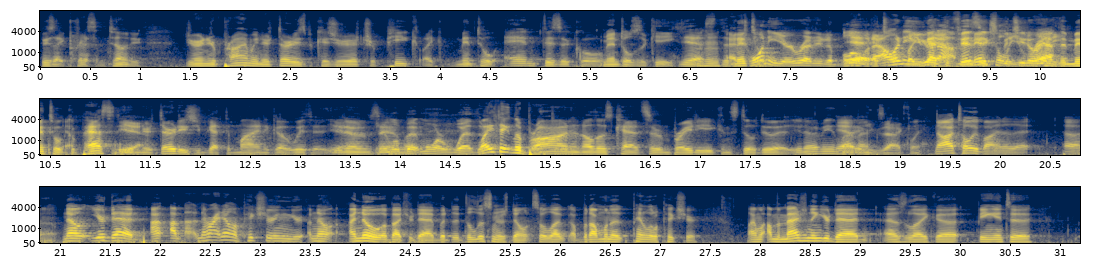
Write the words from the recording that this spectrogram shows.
He was like, Chris, I'm telling you, you're in your prime in your 30s because you're at your peak, like mental and physical. Mental's the key. yes, the At mental- 20, you're ready to blow yeah, it at out, 20 but you you're got not the physics, but you don't ready. have the mental capacity. Yeah. In your 30s, you've got the mind to go with it. You know what I'm You're saying? a little bit more weather. Why do you think LeBron mentally. and all those cats or Brady can still do it? You know what I mean? Yeah, like. Exactly. No, I totally buy into that. Uh, Now, your dad. I, I'm now right now. I'm picturing your. Now I know about your dad, but the, the listeners don't. So like, but I'm gonna paint a little picture. I'm, I'm imagining your dad as like uh, being into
